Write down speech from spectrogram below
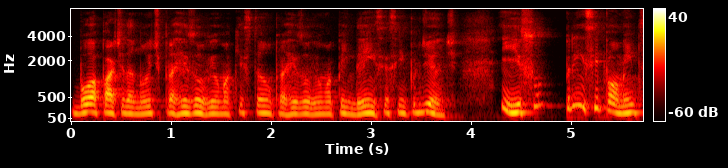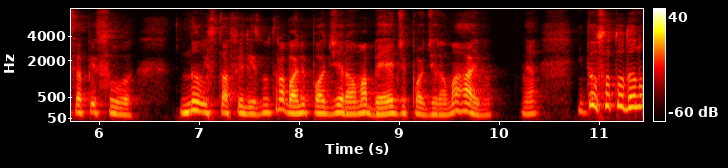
boa parte da noite para resolver uma questão, para resolver uma pendência, assim por diante. E isso principalmente se a pessoa não está feliz no trabalho, pode gerar uma bad, pode gerar uma raiva. Né? Então, só estou dando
